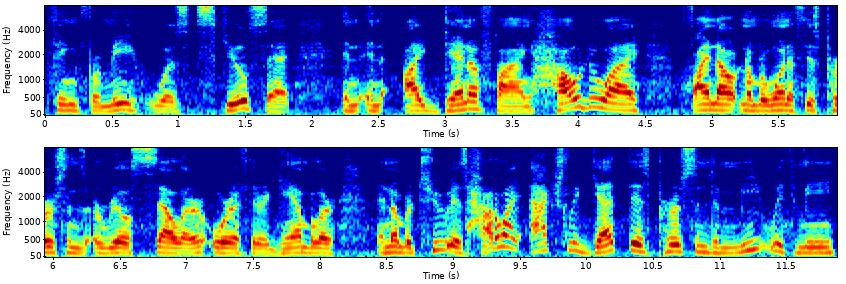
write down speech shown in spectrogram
thing for me was skill set in, in identifying how do I find out number one if this person's a real seller or if they're a gambler. And number two is how do I actually get this person to meet with me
